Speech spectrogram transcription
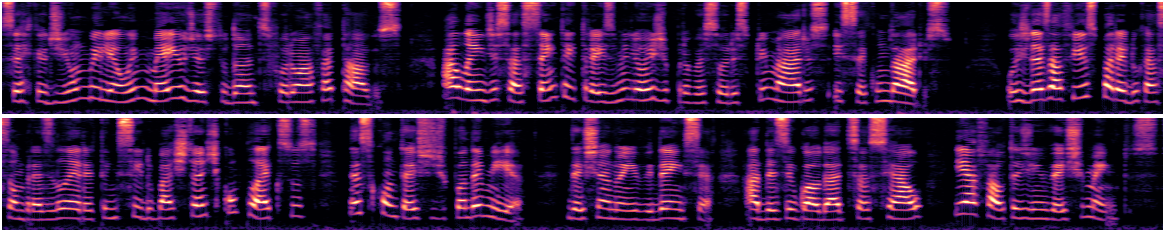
cerca de 1 bilhão e meio de estudantes foram afetados, além de 63 milhões de professores primários e secundários. Os desafios para a educação brasileira têm sido bastante complexos nesse contexto de pandemia, deixando em evidência a desigualdade social e a falta de investimentos.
